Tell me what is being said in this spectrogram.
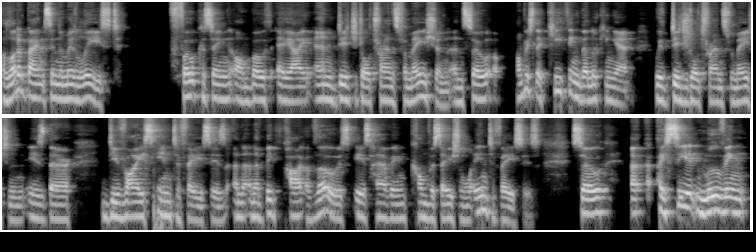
a lot of banks in the Middle East focusing on both AI and digital transformation. And so, obviously, a key thing they're looking at with digital transformation is their device interfaces. And, and a big part of those is having conversational interfaces. So, uh, I see it moving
